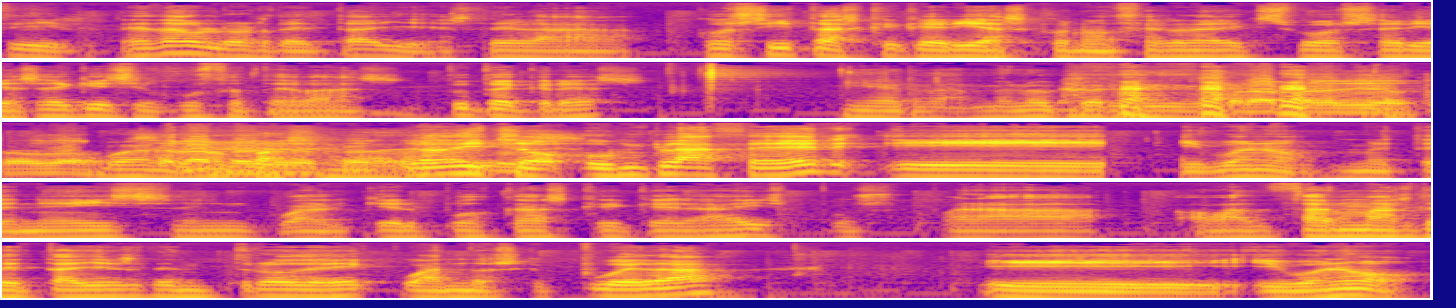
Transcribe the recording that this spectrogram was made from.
decir, he dado los detalles de las cositas que querías conocer de Xbox Series X y justo te vas. ¿Tú te crees? Mierda, me lo he perdido. Se lo ha perdido todo. Bueno, se lo no perdido todo. Lo he dicho, un placer y, y bueno, me tenéis en cualquier podcast que queráis, pues para avanzar más detalles dentro de cuando se pueda. Y, y bueno,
